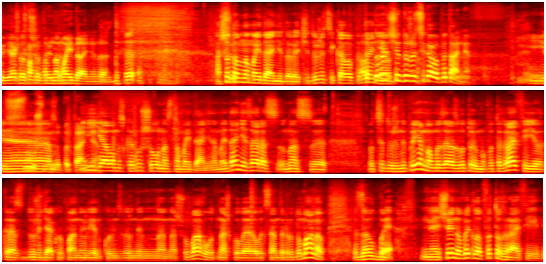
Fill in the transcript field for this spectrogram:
Як Що, що там на Майдан? Майдані, да. А що там на Майдані, до речі? Дуже цікаве А, питання. до речі, дуже цікаве питання. І Е, слушне запитання. І я вам скажу, що у нас на Майдані. На Майдані зараз у нас. Е, Оце дуже неприємно. Ми зараз готуємо фотографії. Якраз дуже дякую пану Іллєнку. Він звернув на нашу увагу. От наш колега Олександр Рудоманов з ЛБ е, щойно виклав фотографії.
